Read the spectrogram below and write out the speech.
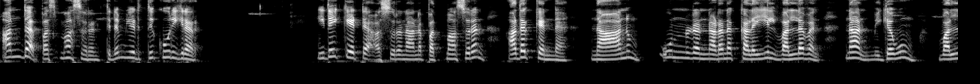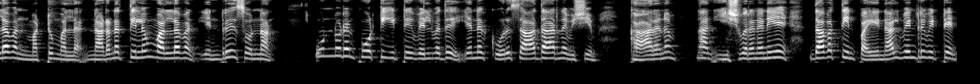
அந்த பஸ்மாசுரத்திடம் எடுத்து கூறுகிறார். இதை கேட்ட அசுரனான பத்மாசுரன் அதற்கென்ன? நானும் உன்னுடன் நடனக்கலையில் வல்லவன். நான் மிகவும் வல்லவன் மட்டுமல்ல நடனத்திலும் வல்லவன் என்று சொன்னான். உன்னுடன் போட்டியிட்டு வெல்வது எனக்கு ஒரு சாதாரண விஷயம். காரணம் நான் ஈஸ்வரனனையே தவத்தின் பயனால் வென்றுவிட்டேன்.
